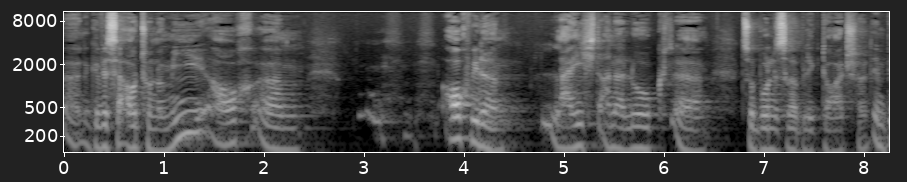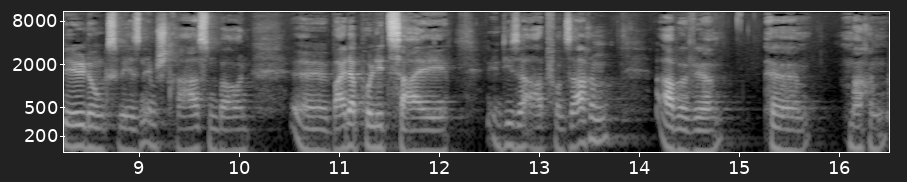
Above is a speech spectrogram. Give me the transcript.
eine gewisse Autonomie, auch, ähm, auch wieder leicht analog zur Bundesrepublik Deutschland, im Bildungswesen, im Straßenbauen, bei der Polizei, in dieser Art von Sachen. Aber wir machen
